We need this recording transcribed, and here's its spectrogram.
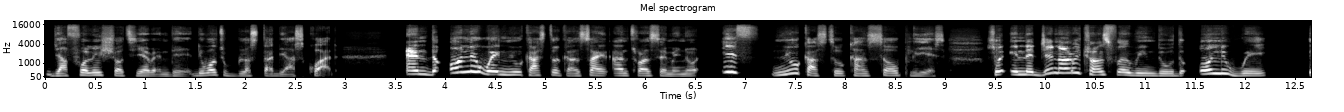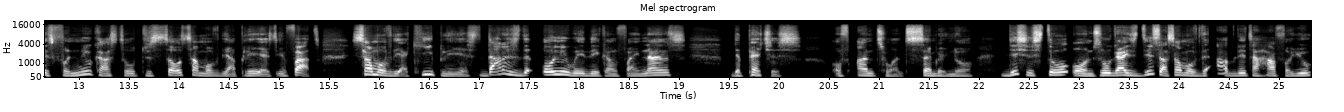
they are falling short here and there. They want to bluster their squad. And the only way Newcastle can sign Antoine Semenyo if Newcastle can sell players. So in the January transfer window, the only way is for Newcastle to sell some of their players. In fact, some of their key players. That is the only way they can finance the purchase of Antoine Semenyo. This is still on. So, guys, these are some of the updates I have for you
